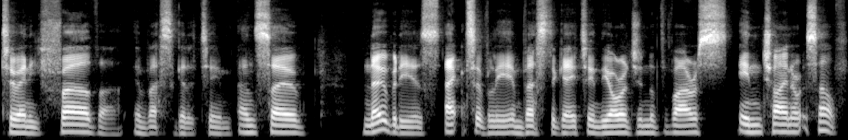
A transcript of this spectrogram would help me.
to any further investigative team. And so nobody is actively investigating the origin of the virus in China itself.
